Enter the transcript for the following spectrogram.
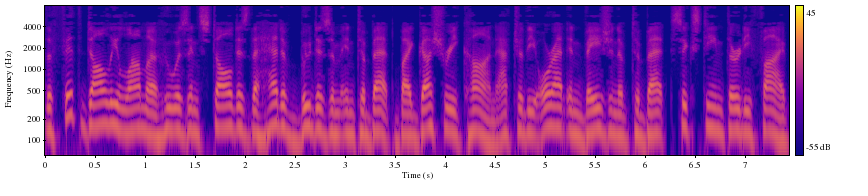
The fifth Dalai Lama who was installed as the head of Buddhism in Tibet by Gushri Khan after the Oirat invasion of Tibet 1635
